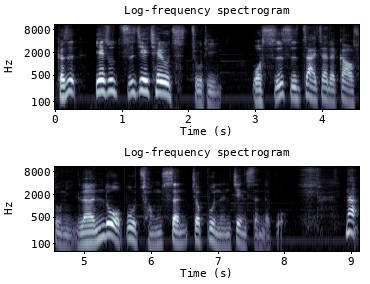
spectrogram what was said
可是耶稣直接切入主题，我实实在在的告诉你，人若不重生，就不能见神的国。那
